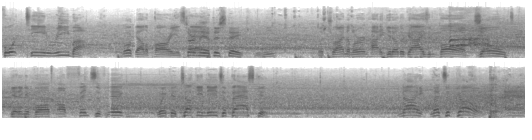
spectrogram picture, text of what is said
14 rebounds. Well, Calipari is certainly had. at this stage. Mm -hmm. But trying to learn how to get other guys involved. Jones getting involved offensively when Kentucky needs a basket. Knight lets it go and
